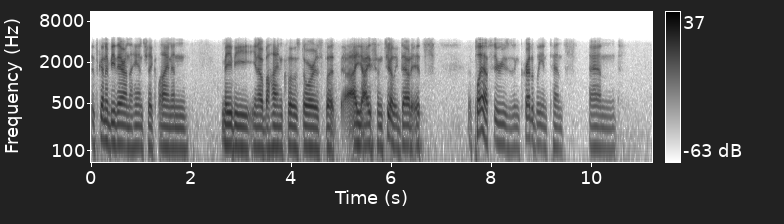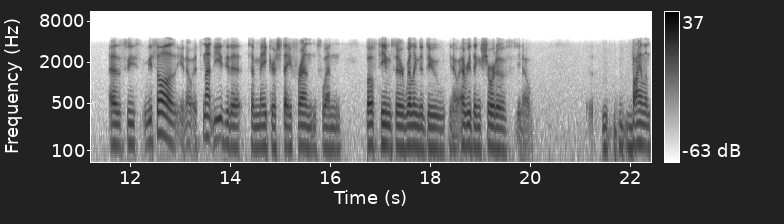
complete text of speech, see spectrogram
it's going to be there on the handshake line and maybe you know behind closed doors, but I, I sincerely doubt it. It's the playoff series is incredibly intense, and as we we saw, you know, it's not easy to to make or stay friends when both teams are willing to do you know everything short of you know violence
